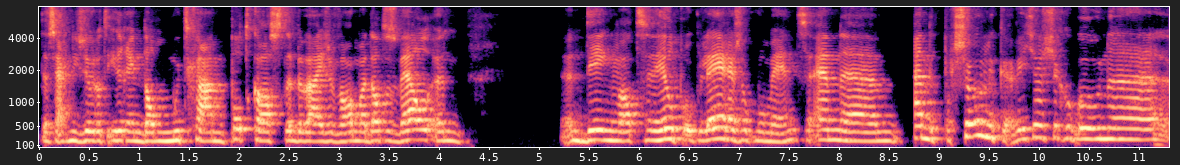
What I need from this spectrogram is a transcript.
het is echt niet zo dat iedereen dan moet gaan podcasten, bewijzen van. Maar dat is wel een, een ding wat heel populair is op het moment. En, ehm, en het persoonlijke. Weet je, als je gewoon eh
